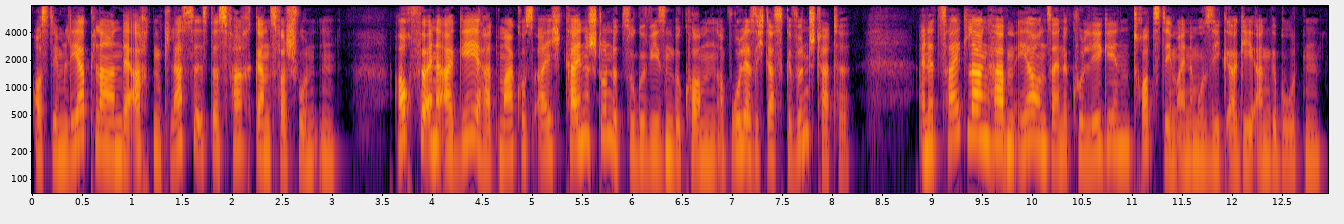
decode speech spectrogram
Aus dem Lehrplan der achten Klasse ist das Fach ganz verschwunden. Auch für eine AG hat Markus Eich keine Stunde zugewiesen bekommen, obwohl er sich das gewünscht hatte. Eine Zeit lang haben er und seine Kollegin trotzdem eine Musik-AG angeboten.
